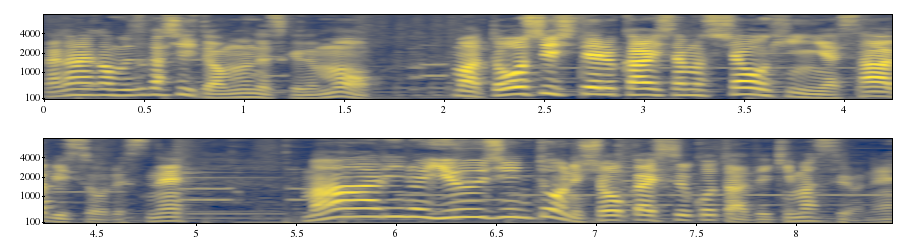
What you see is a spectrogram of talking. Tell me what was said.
なかなか難しいとは思うんですけども、まあ投資している会社の商品やサービスをですね、周りの友人等に紹介することはできますよね。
